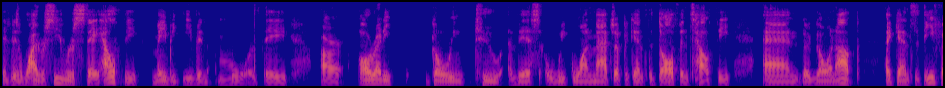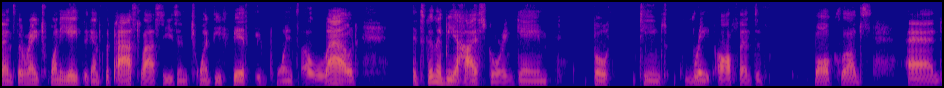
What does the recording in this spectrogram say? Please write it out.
if his wide receivers stay healthy, maybe even more. They are already going to this week one matchup against the Dolphins healthy, and they're going up against the defense. They're ranked 28th against the pass last season, 25th in points allowed. It's going to be a high scoring game. Both teams great offensive ball clubs and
